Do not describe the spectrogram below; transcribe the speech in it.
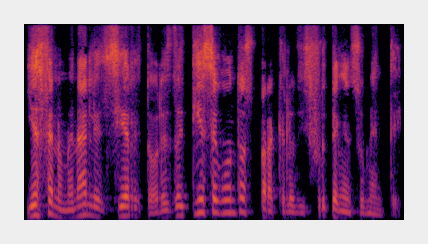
y es fenomenal el cierre y todo. Les doy 10 segundos para que lo disfruten en su mente.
